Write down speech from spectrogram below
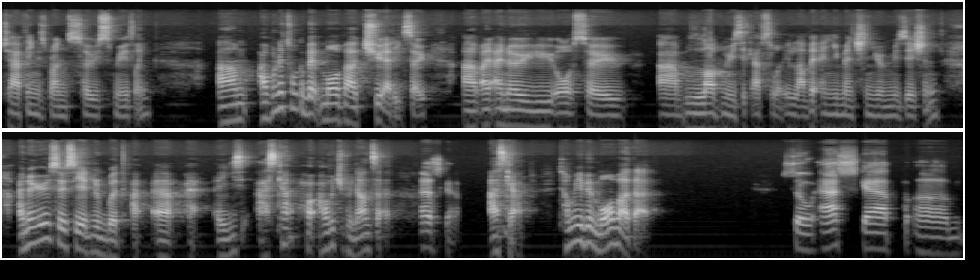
to have things run so smoothly. Um, I want to talk a bit more about you, Eddie. So um, I, I know you also um, love music, absolutely love it, and you mentioned you're a musician. I know you're associated with uh, uh, ASCAP. How, how would you pronounce that? ASCAP. ASCAP. Tell me a bit more about that. So ASCAP, um,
